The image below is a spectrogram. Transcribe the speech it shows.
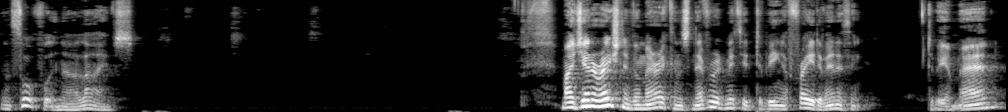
and thoughtful in our lives. My generation of Americans never admitted to being afraid of anything. To be a man,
